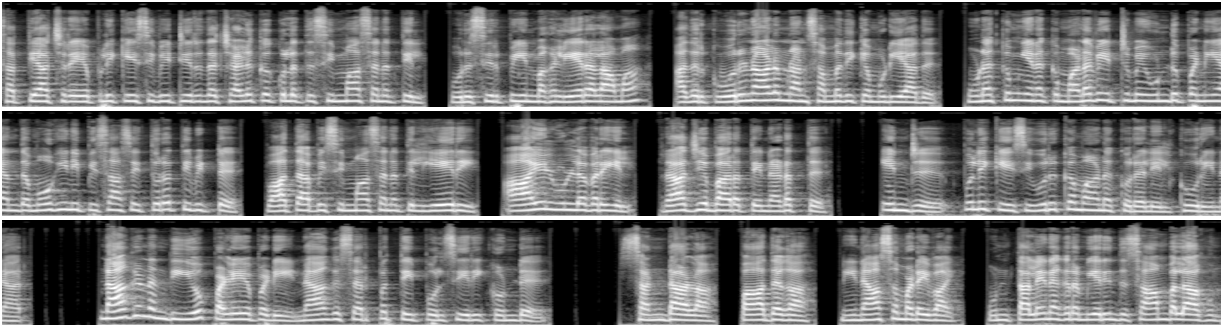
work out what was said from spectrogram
சத்யாச்சிரய புலிகேசி வீட்டிருந்த சளுக்க குலத்து சிம்மாசனத்தில் ஒரு சிற்பியின் மகள் ஏறலாமா? அதற்கு ஒரு நாளும் நான் சம்மதிக்க முடியாது. உனக்கும் எனக்கு மனவேற்றுமை உண்டு பண்ணிய அந்த மோகினி பிசாசை துரத்திவிட்டு வாத்தாபி சிம்மாசனத்தில் ஏறி ஆயுள் உள்ளவரையில் ராஜ்யபாரத்தை நடத்து என்று புலிகேசி உருக்கமான குரலில் கூறினார். நாகநந்தியோ பழையபடி நாக சர்ப்பத்தைப் போல் சீறிக்கொண்டு சண்டாளா பாதகா நீ நாசமடைவாய். உன் தலைநகரம் எரிந்து சாம்பலாகும்.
